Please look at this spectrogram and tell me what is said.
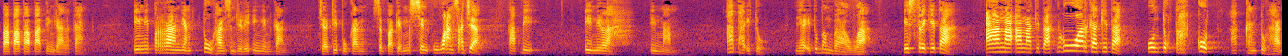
bapak-bapak tinggalkan. Ini peran yang Tuhan sendiri inginkan. Jadi bukan sebagai mesin uang saja, tapi inilah imam apa itu? Yaitu membawa istri kita, anak-anak kita, keluarga kita untuk takut akan Tuhan,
